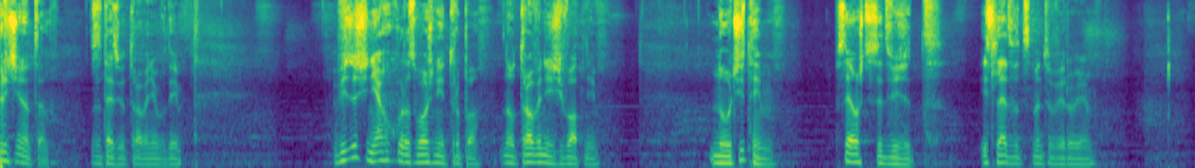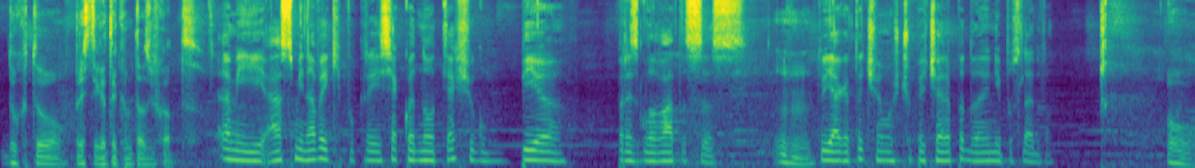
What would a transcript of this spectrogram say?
причината за тези отровени води. Виждаш и няколко разложени трупа на отровени животни, но очите им все още се движат и следват сметовирови, докато пристигате към този вход. Ами аз минавайки покрай всяко едно от тях ще го бия през главата с Мгм. тоягата, че му щупя черепа да не ни последва. О,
